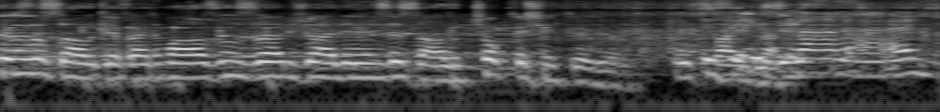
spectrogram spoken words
Aklınıza sağlık efendim. Ağzınıza, mücadelenize sağlık. Çok teşekkür ediyorum. Saygılar. Teşekkürler.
